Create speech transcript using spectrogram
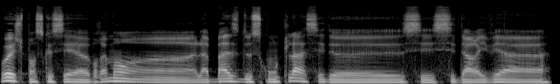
Oui, je pense que c'est vraiment la base de ce compte-là, c'est de, c'est d'arriver à.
